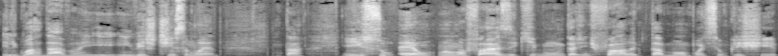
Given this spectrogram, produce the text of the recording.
ele guardava e, e investia essa moeda tá? Isso é, um, é uma frase que muita gente fala que tá bom, pode ser um clichê,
